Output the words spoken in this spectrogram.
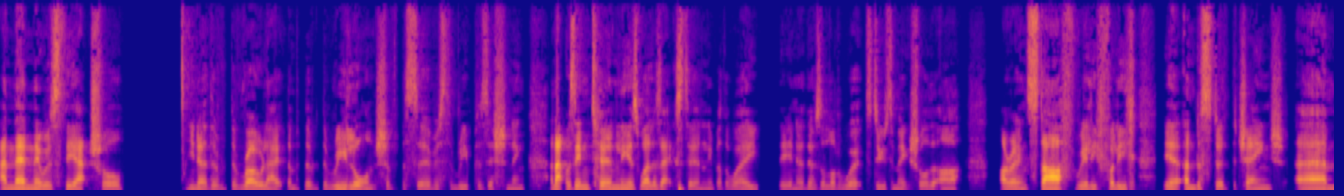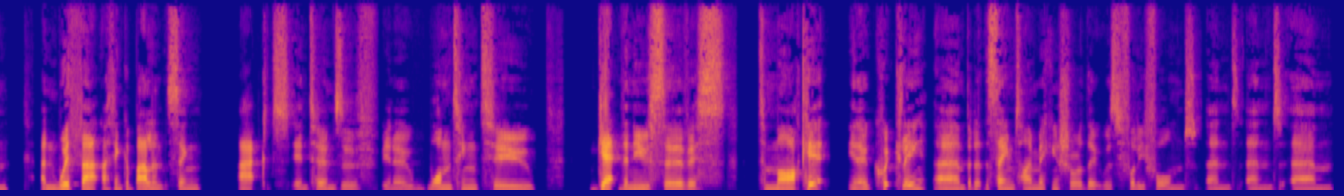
And then there was the actual you know the the rollout, the, the, the, relaunch of the service, the repositioning, and that was internally as well as externally. By the way, you know there was a lot of work to do to make sure that our our own staff really fully yeah, understood the change. Um, and with that, I think a balancing act in terms of you know wanting to get the new service to market you know quickly um, but at the same time making sure that it was fully formed and and um,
